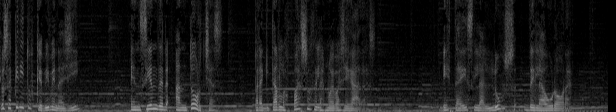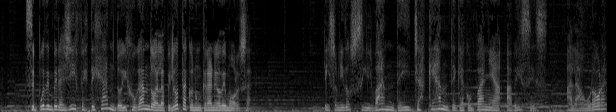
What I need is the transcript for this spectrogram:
Los espíritus que viven allí encienden antorchas para quitar los pasos de las nuevas llegadas. Esta es la luz de la aurora. Se pueden ver allí festejando y jugando a la pelota con un cráneo de morsa. El sonido silbante y chasqueante que acompaña a veces a la aurora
